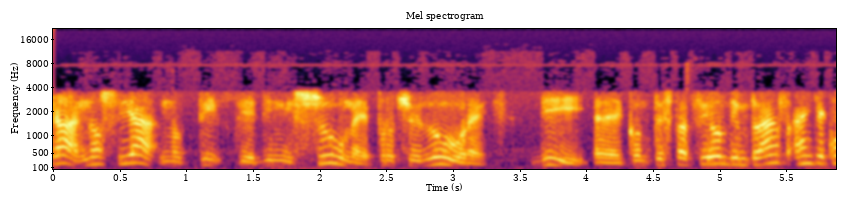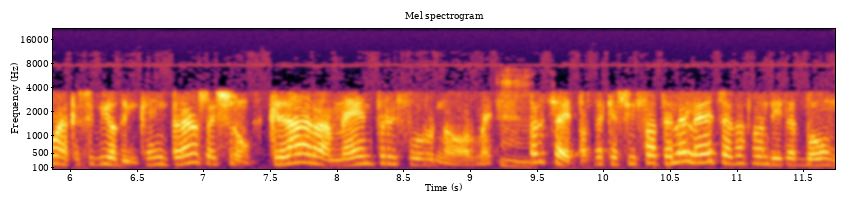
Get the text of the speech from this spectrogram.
che non si ha notizie di nessuna procedura di eh, contestazione di implants anche quando si vede che implants sono chiaramente fuori norme mm. perché? perché si fa le leggi e dopo dite boh,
